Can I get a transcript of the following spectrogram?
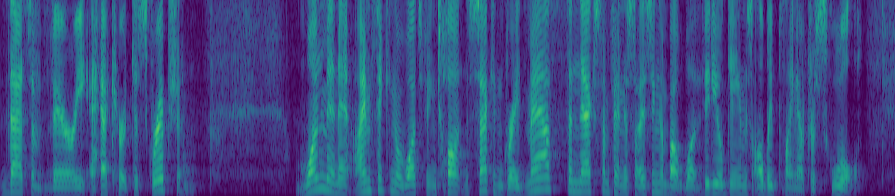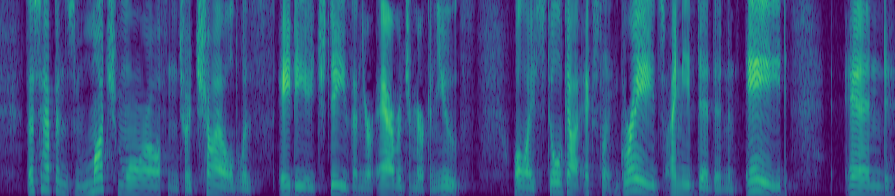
that's a very accurate description. One minute I'm thinking of what's being taught in second grade math, the next I'm fantasizing about what video games I'll be playing after school. This happens much more often to a child with ADHD than your average American youth. While I still got excellent grades, I needed an aid, and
